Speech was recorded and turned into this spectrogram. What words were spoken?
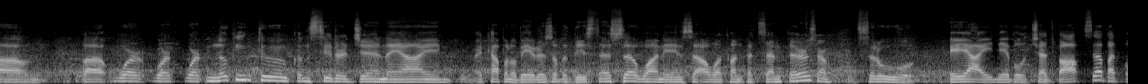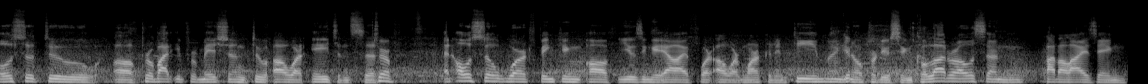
um, Uh, we're, we're, we're looking to consider Gen AI in a couple of areas of the business. Uh, one is our contact center through AI-enabled chatbots, uh, but also to uh, provide information to our agents. Sure. And also we're thinking of using AI for our marketing team, you know, producing collaterals and analyzing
